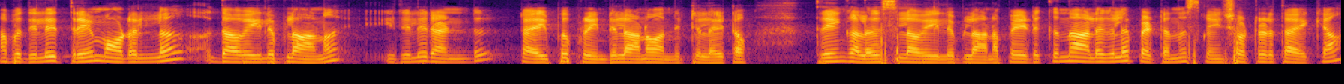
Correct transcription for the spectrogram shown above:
അപ്പോൾ ഇതിൽ ഇത്രയും മോഡലിൽ ഇത് അവൈലബിൾ ആണ്. ഇതിൽ രണ്ട് ടൈപ്പ് പ്രിന്റിലാണ് വന്നിട്ടുള്ളത് കേട്ടോ ഇത്രയും കളേഴ്സിൽ അവൈലബിൾ ആണ്. അപ്പോൾ എടുക്കുന്ന ആളുകൾ പെട്ടെന്ന് സ്ക്രീൻഷോട്ട് എടുത്ത് അയക്കാം.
